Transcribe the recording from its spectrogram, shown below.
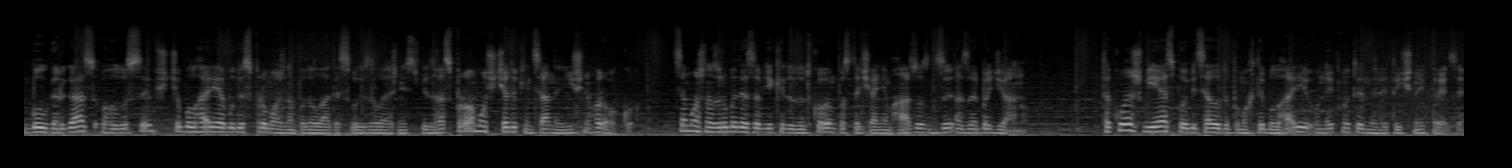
Булгаргаз оголосив, що Болгарія буде спроможна подолати свою залежність від Газпрому ще до кінця нинішнього року. Це можна зробити завдяки додатковим постачанням газу з Азербайджану. Також в ЄС пообіцяли допомогти Болгарії уникнути енергетичної кризи.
